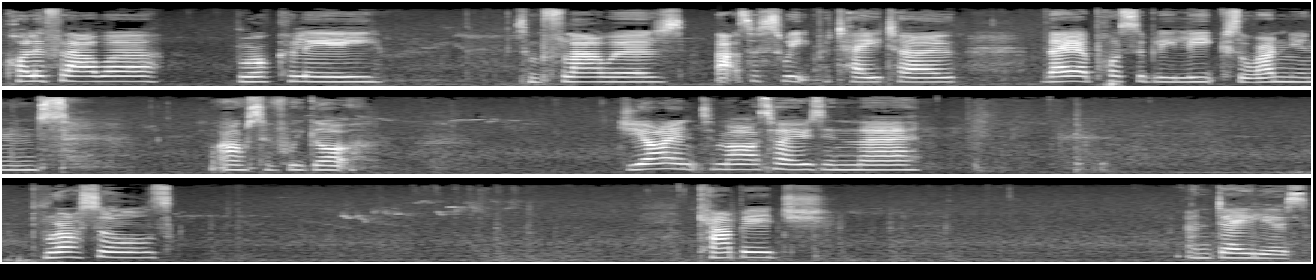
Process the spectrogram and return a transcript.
Cauliflower, broccoli, some flowers, that's a sweet potato, they are possibly leeks or onions. What else have we got? Giant tomatoes in there. Brussels, cabbage and dahlias.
